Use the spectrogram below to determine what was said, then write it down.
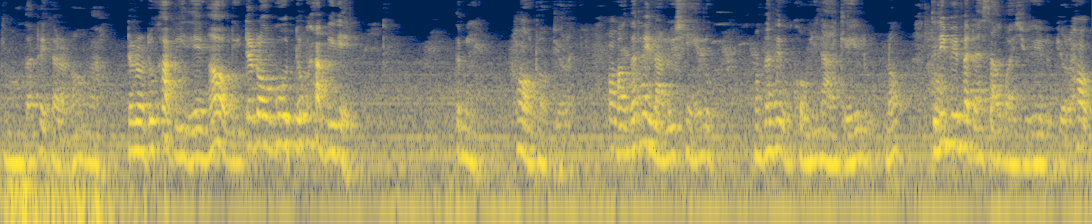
ဒီမောင်သားထိတ်ကြတော့နော်ငါတော်တော်ဒုက္ခပြီးတယ်ငါ့ကိုဒီတော်တော်ကိုဒုက္ခပြီးတယ်သမီးဟောတော့ပြောလိုက်မောင်သားထိတ်လာလို့ရှိရင်လို့ မောင်သားထိတ်ကိုခေါ်ပြီးလာခဲ့လို့နော်တတိပိပတ်တန်းစောက်ပါယူခဲ့လို့ပြောလိုက်ဟုတ်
